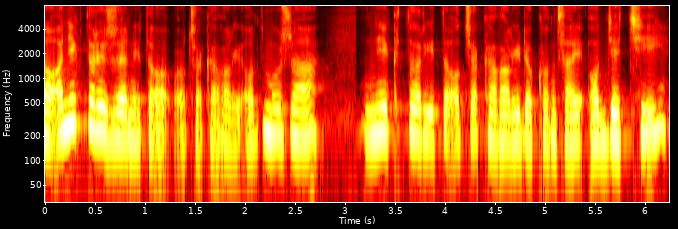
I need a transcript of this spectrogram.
No a niektoré ženy to očakávali od muža, niektorí to očakávali dokonca aj od detí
